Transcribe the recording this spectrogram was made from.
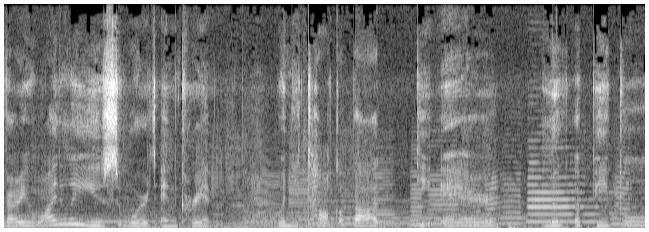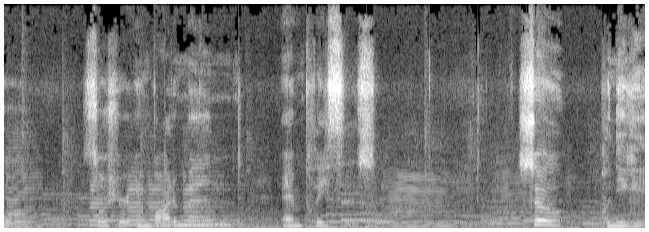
very widely used word in Korean when you talk about the air, look of people, social environment, and places. So, 분위기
